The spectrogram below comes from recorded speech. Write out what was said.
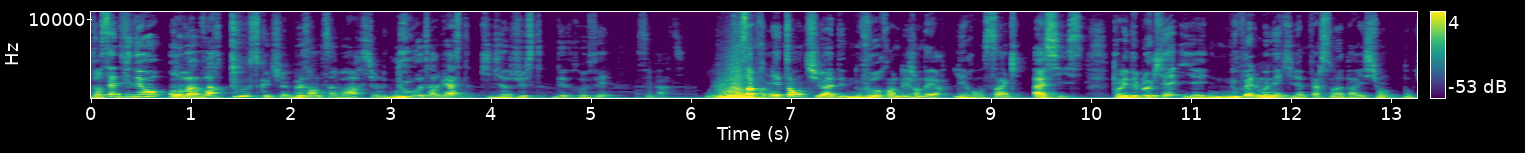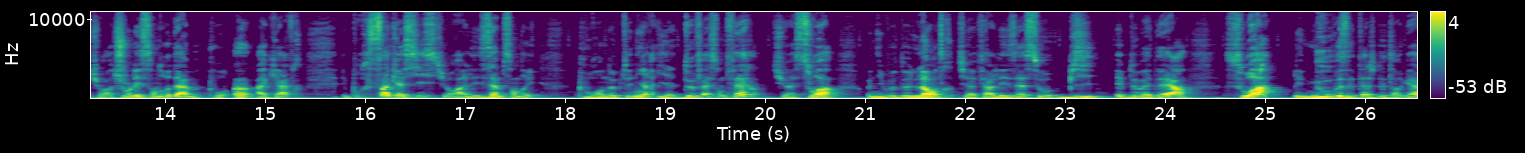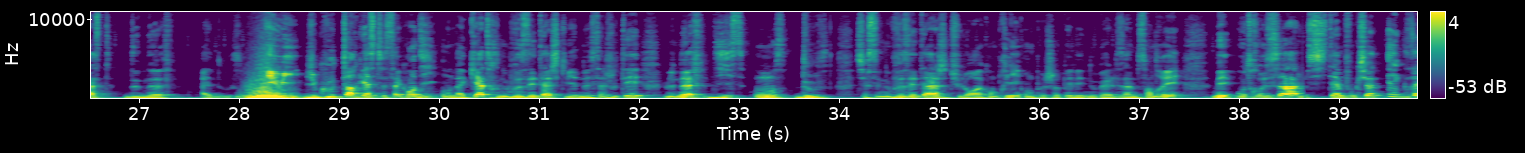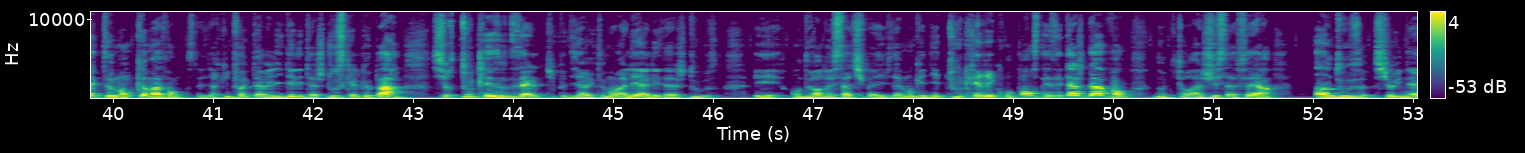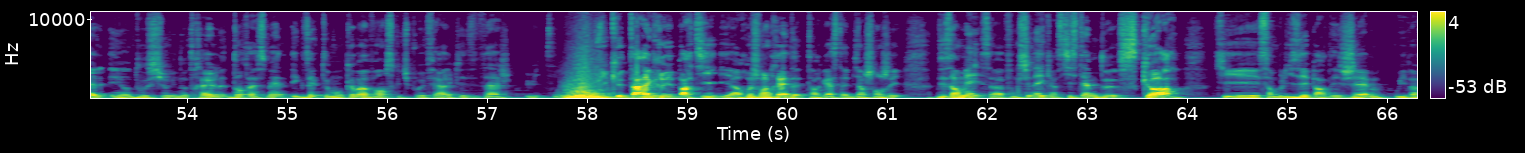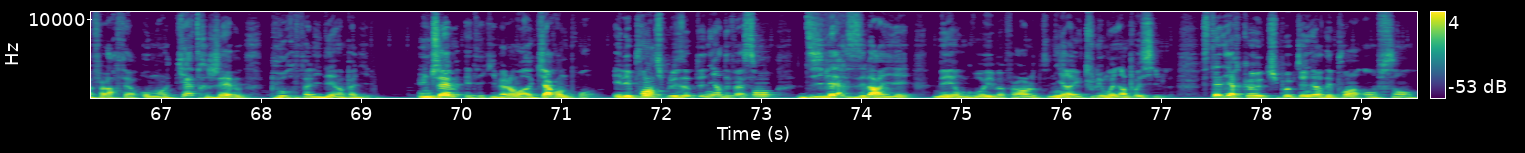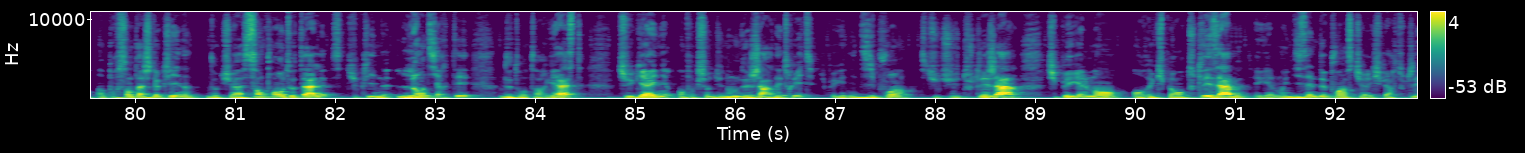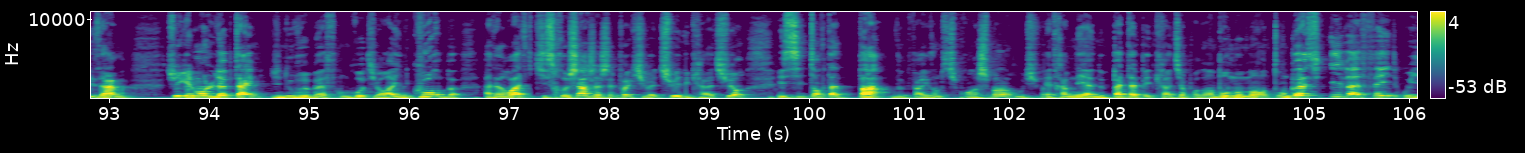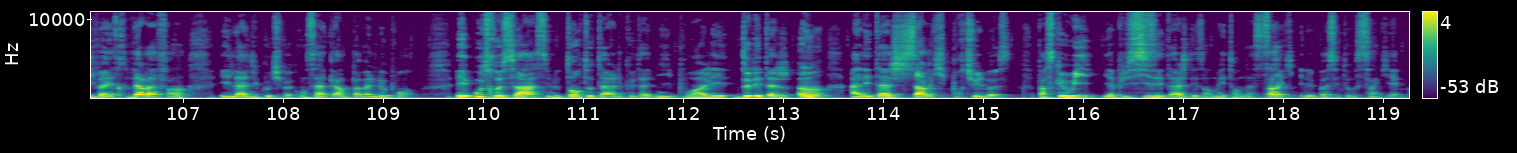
Dans cette vidéo, on va voir tout ce que tu as besoin de savoir sur le nouveau Torghast qui vient juste d'être refait. C'est parti dans un premier temps, tu as des nouveaux rangs légendaires, les rangs 5 à 6. Pour les débloquer, il y a une nouvelle monnaie qui vient de faire son apparition, donc tu auras toujours les cendres d'âme pour 1 à 4, et pour 5 à 6, tu auras les âmes cendrées. Pour en obtenir, il y a deux façons de faire. Tu as soit au niveau de l'antre, tu vas faire les assauts bi-hebdomadaires, soit les nouveaux étages de Torghast de 9 12. Et oui, du coup, Torghast s'agrandit, on a 4 nouveaux étages qui viennent de s'ajouter, le 9, 10, 11, 12. Sur ces nouveaux étages, tu l'auras compris, on peut choper les nouvelles âmes cendrées, mais outre ça, le système fonctionne exactement comme avant. C'est-à-dire qu'une fois que tu as validé l'étage 12 quelque part, sur toutes les autres ailes, tu peux directement aller à l'étage 12. Et en dehors de ça, tu vas évidemment gagner toutes les récompenses des étages d'avant. Donc tu auras juste à faire un 12 sur une aile et un 12 sur une autre aile dans ta semaine, exactement comme avant, ce que tu pouvais faire avec les étages 8. Depuis que Taragru est parti et a rejoint le raid, Torghast a bien changé. Désormais, ça va fonctionner avec un système de score qui est symbolisé par des gemmes, où il va falloir faire au moins 4 gemmes pour valider un palier. Une gemme est équivalent à 40 points. Et les points, tu peux les obtenir de façon diverse et variée, mais en gros, il va falloir l'obtenir avec tous les moyens possibles. C'est-à-dire que tu peux obtenir des points en faisant un pourcentage de clean, donc tu as 100 points au total si tu clean l'entièreté de ton Torghast. Tu gagnes en fonction du nombre de jarres détruites, tu peux gagner 10 points si tu tues toutes les jarres. Tu peux également, en récupérant toutes les âmes, également une dizaine de points si tu récupères toutes les âmes. Tu as également l'uptime du nouveau buff. En gros, tu auras une courbe à ta droite qui se recharge à chaque fois que tu vas tuer des créatures. Et si t'en tapes pas, donc par exemple si tu prends un chemin où tu vas être amené à ne pas taper de créatures pendant un bon moment, ton buff il va fade ou il va être vers la fin. Et là du coup tu vas commencer à perdre pas mal de points. Et outre ça, c'est le temps total que tu as mis pour aller de l'étage 1 à l'étage 5 pour tuer le boss. Parce que oui, il y a plus 6 étages, désormais tu en as 5 et le boss est au 5ème.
